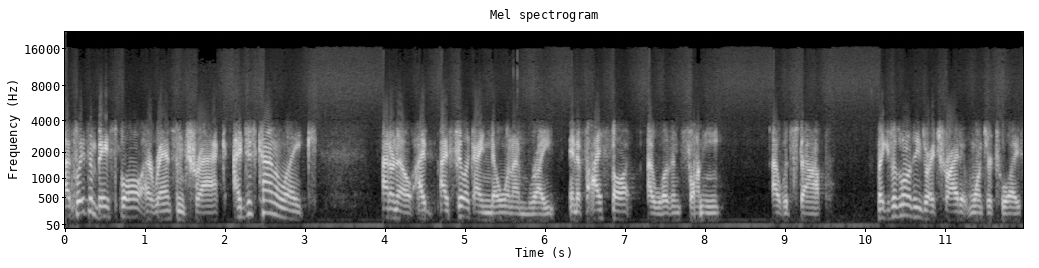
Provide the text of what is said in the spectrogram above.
I played some baseball. I ran some track. I just kind of like, I don't know. I I feel like I know when I'm right, and if I thought I wasn't funny, I would stop. Like if it was one of the things where I tried it once or twice,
